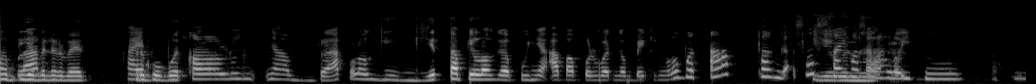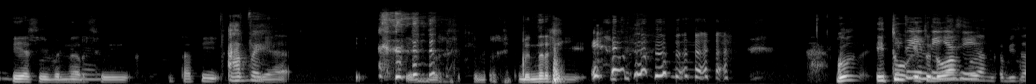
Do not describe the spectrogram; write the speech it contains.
nyablak bener banget. kayak Berbobot. kalau lu nyablak lo gigit tapi lo gak punya apa pun buat nge-backing lo buat apa nggak selesai Iya, bener. masalah lo itu iya sih bener Iya. sih tapi Apa? ya? ya, ya bener, sih, bener sih bener sih gue itu Itu itu, doang sih. tuh yang gak bisa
